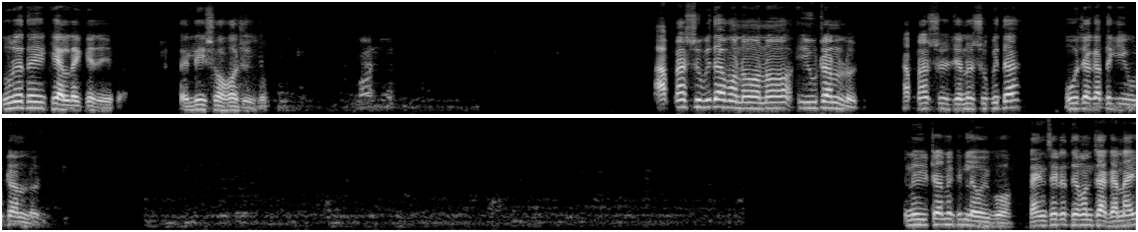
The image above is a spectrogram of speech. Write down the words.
দূরে থেকে খেয়াল রেখে যাইবে, তাইলেই সহজ হইব। আপনার সুবিধা মনে মনে ইউটার্ন লোড আপনার যেন সুবিধা, ও জায়গা থেকে ইউটার্ন লোড কিন্তু ইউটার্ন কিনলে হইব। ডাইন সাইডে তখন জায়গা নাই।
